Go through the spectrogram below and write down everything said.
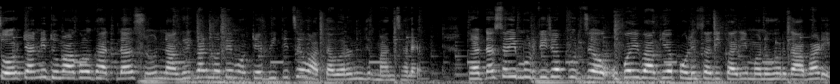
चोरट्यांनी धुमाकूळ घातला असून नागरिकांमध्ये मोठे भीतीचं वातावरण निर्माण झालंय. घटनास्थळी मूर्तिजापूरचे उपविभागीय पोलीस अधिकारी मनोहर दाभाडे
